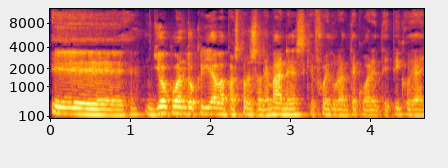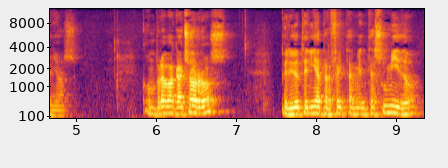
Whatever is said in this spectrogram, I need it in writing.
Eh, yo cuando criaba pastores alemanes, que fue durante cuarenta y pico de años, compraba cachorros, pero yo tenía perfectamente asumido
